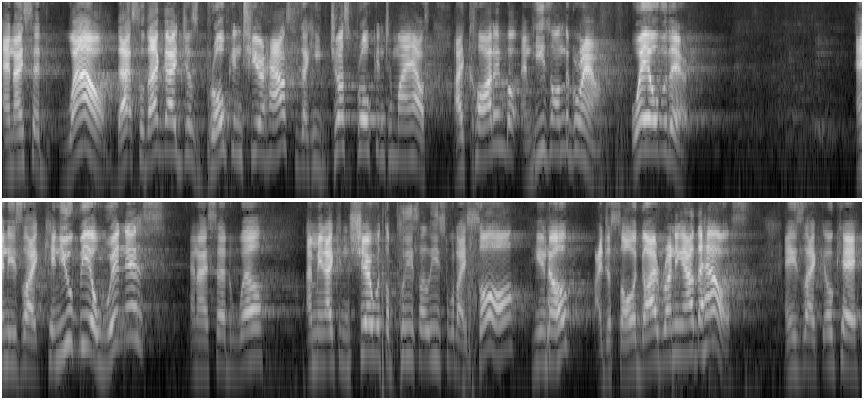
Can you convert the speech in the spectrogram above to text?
And I said, Wow, that, so that guy just broke into your house? He's like, He just broke into my house. I caught him, and he's on the ground, way over there. And he's like, Can you be a witness? And I said, Well, I mean, I can share with the police at least what I saw, you know? I just saw a guy running out of the house. And he's like, Okay.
